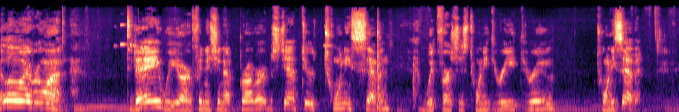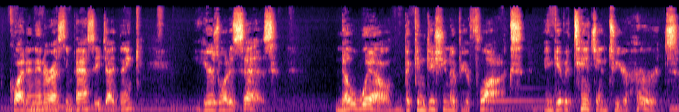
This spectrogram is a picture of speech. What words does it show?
Hello, everyone. Today we are finishing up Proverbs chapter 27 with verses 23 through 27. Quite an interesting passage, I think. Here's what it says Know well the condition of your flocks and give attention to your herds,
